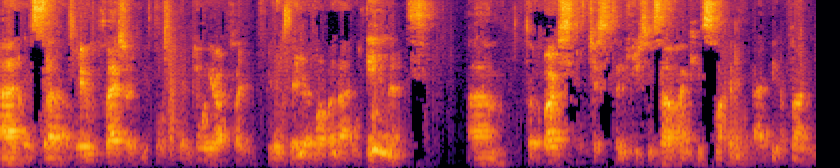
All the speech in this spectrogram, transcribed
Uh, it's a real pleasure to be hosting OER for you. Say a bit about that in minutes. Um, but first, just to introduce myself, I'm Keith Smyth. I've been a friend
